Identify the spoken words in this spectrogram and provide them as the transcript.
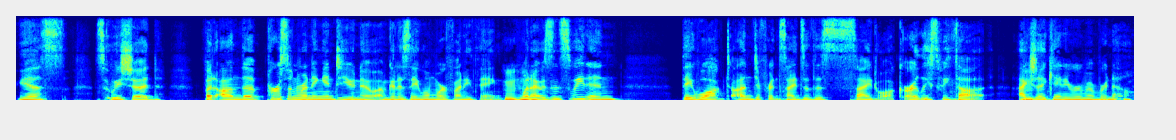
Yes. So we should. But on the person running into you note, I'm going to say one more funny thing. Mhm. When I was in Sweden, they walked on different sides of the sidewalk, or at least we thought. Actually, I can't even remember now.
